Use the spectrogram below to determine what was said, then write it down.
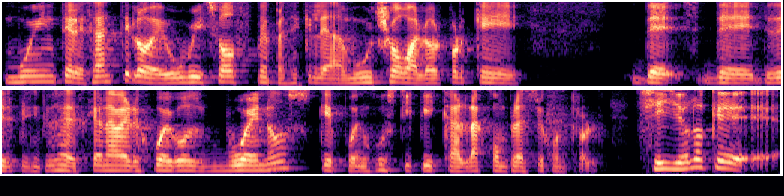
muy interesante. Lo de Ubisoft me parece que le da mucho valor porque desde el principio sabes que van a haber juegos buenos que pueden justificar la compra de este control. Sí, yo lo que,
